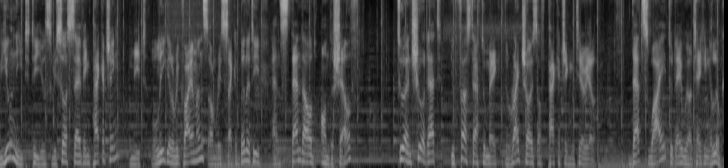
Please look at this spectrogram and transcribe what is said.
you need to use resource-saving packaging, meet legal requirements on recyclability and stand out on the shelf? To ensure that, you first have to make the right choice of packaging material. That's why today we are taking a look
